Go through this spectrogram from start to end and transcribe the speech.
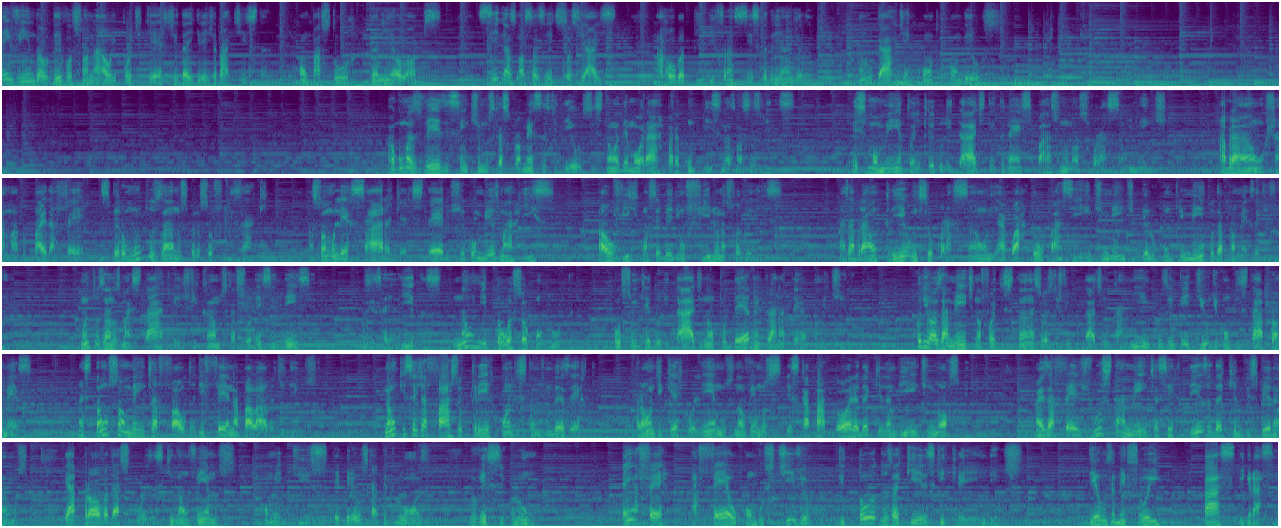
Bem-vindo ao devocional e podcast da Igreja Batista, com o pastor Daniel Lopes. Siga as nossas redes sociais, arroba PIB Francisca Driângela, um lugar de encontro com Deus. Algumas vezes sentimos que as promessas de Deus estão a demorar para cumprir-se nas nossas vidas. Nesse momento, a incredulidade tenta ganhar espaço no nosso coração e mente. Abraão, chamado pai da fé, esperou muitos anos pelo seu filho Isaque. A sua mulher Sara, que era estéril, chegou mesmo a rir-se ao ouvir que conceberia um filho na sua velhice. Mas Abraão creu em seu coração e aguardou pacientemente pelo cumprimento da promessa divina. Muitos anos mais tarde, verificamos que a sua descendência os israelitas, não imitou a sua conduta e, por sua incredulidade, não puderam entrar na terra prometida. Curiosamente, não foi a distância ou as dificuldades no caminho que os impediu de conquistar a promessa, mas tão somente a falta de fé na palavra de Deus. Não que seja fácil crer quando estamos no deserto. Para onde quer que olhemos, não vemos escapatória daquele ambiente inóspito. Mas a fé é justamente a certeza daquilo que esperamos é a prova das coisas que não vemos, como diz Hebreus capítulo 11, no versículo 1. Tenha fé, a fé é o combustível de todos aqueles que creem em Deus. Deus abençoe, paz e graça.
